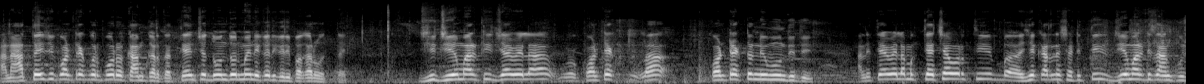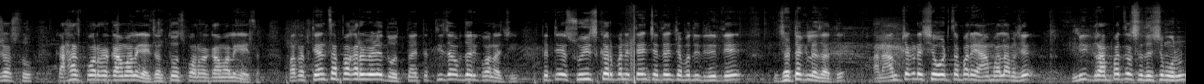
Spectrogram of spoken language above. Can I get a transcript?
आणि आताही जी कॉन्ट्रॅक्टवर पोरं काम करतात त्यांचे दोन दोन महिने कधी कधी पगार होत नाही G G M R T ज्या वेळेला कॉन्ट्रॅक्टला कॉन्ट्रॅक्टर निवडून देते आणि त्यावेळेला मग त्याच्यावरती ब- हे करण्यासाठी ते जी एम आर टीचा अंकुश असतो का हाच पोरगा कामाला घ्यायचा आणि तोच पोरगा कामाला घ्यायचा. मग आता त्यांचा पगार वेळेत होत नाही तर ती जबाबदारी कोणाची? तर ते सोयीस्करपणे त्यांच्या त्यांच्या पद्धतीने ते झटकलं जातं. आणि आमच्याकडे शेवटचा पर्याय आम्हाला म्हणजे मी ग्रामपंचायत सदस्य म्हणून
